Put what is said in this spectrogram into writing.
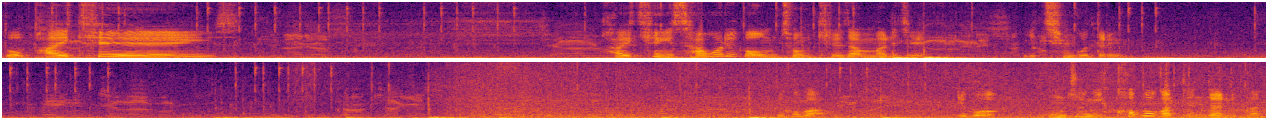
또 바이킹 바이킹 사거리가 엄청 길단 말이지 이 친구들이. 이거 봐. 이거 공중이 커버가 된다니까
